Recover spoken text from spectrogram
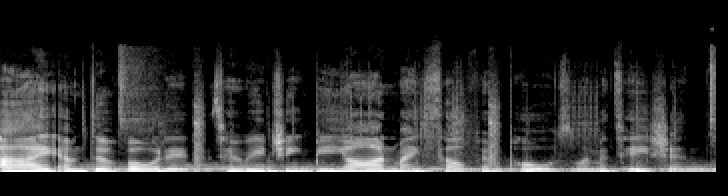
I am devoted to reaching beyond my self imposed limitations.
